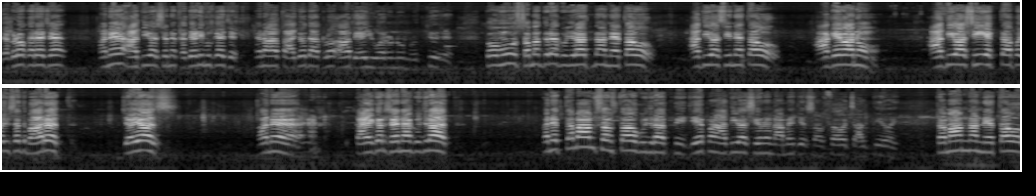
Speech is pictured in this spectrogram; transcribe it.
ઝઘડો કરે છે અને આદિવાસીઓને ખદેડી મૂકે છે. એનો આ તાજો દાખલો આ બે યુવાનોનું મૃત્યુ છે. તો હું સમગ્ર ગુજરાતના નેતાઓ, આદિવાસી નેતાઓ, આગેવાનો, આદિવાસી એકતા પરિષદ ભારત, જયસ અને ટાઈગર સેના ગુજરાત અને તમામ સંસ્થાઓ ગુજરાતની, જે પણ આદિવાસીઓના નામે જે સંસ્થાઓ ચાલતી હોય તમામના નેતાઓ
